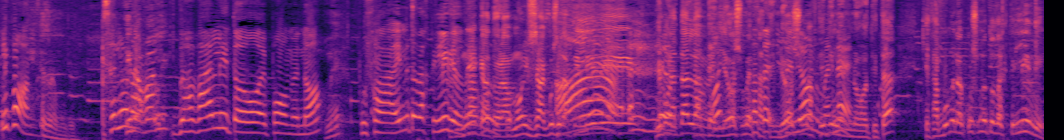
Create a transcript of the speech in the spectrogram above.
Λοιπόν, Θες να μου πει. θέλω Τι να βάλει; να βάλει το επόμενο Ναι. που θα είναι τα δαχτυλίδια του Γυναίκα τραγούδι. τώρα, μόλις ακούσει τα χτυλίδι Δεν Θα κατάλαβε τελειώσουμε, θα θα τε- τελειώσουμε αυτή τελειώνουμε, την ναι. ενότητα και θα μπούμε να ακούσουμε το δαχτυλίδι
